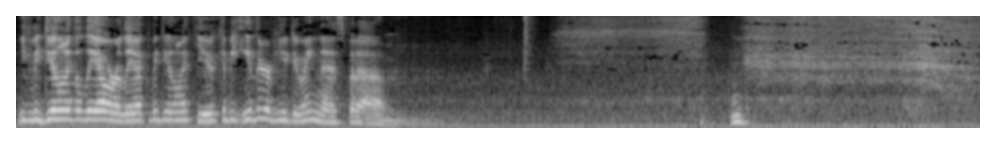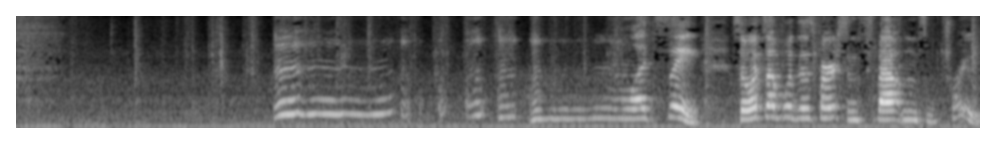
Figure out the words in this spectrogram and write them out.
You could be dealing with a Leo or Leo could be dealing with you. It could be either of you doing this, but um Let's see. So what's up with this person spouting some truth,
